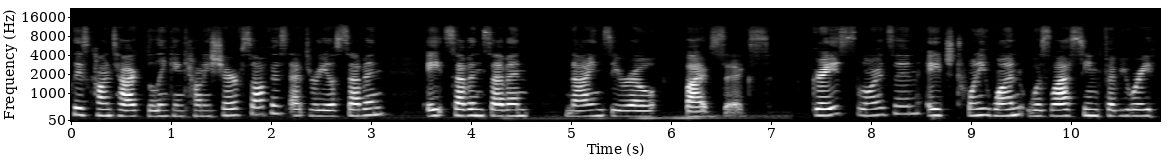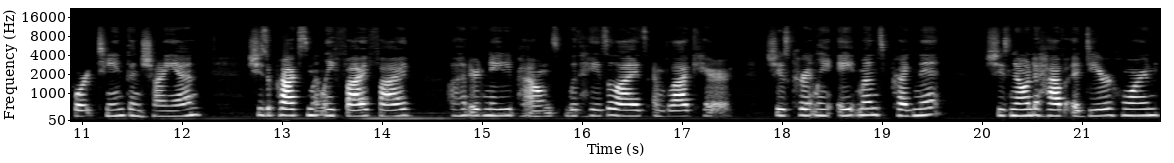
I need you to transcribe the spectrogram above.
please contact the Lincoln County Sheriff's Office at 307 877 9056. Grace Lawrenson, age 21, was last seen February 14th in Cheyenne. She's approximately 5'5, 180 pounds, with hazel eyes and black hair. She is currently eight months pregnant. She's known to have a deer horn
